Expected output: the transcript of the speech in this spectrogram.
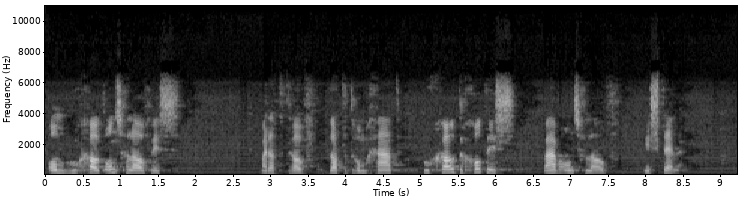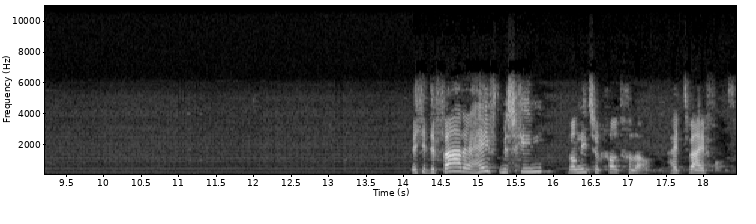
om hoe groot ons geloof is, maar dat het, erover, dat het erom gaat hoe groot de God is waar we ons geloof in stellen. Weet je, de vader heeft misschien wel niet zo'n groot geloof. Hij twijfelt.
